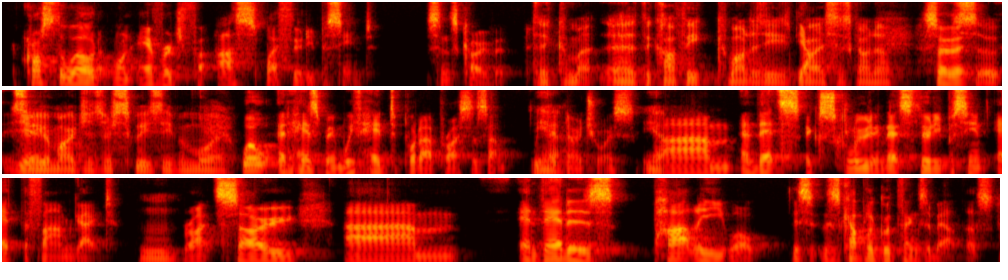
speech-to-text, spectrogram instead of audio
across the world on average for us by 30% since COVID. The com- uh, the coffee commodity Yeah. price has gone up. So, that, So, so yeah. your margins are squeezed even more. Well, it has been. We've had to put our prices up. We Yeah. had no choice. Yeah. Um, and that's excluding, that's 30% at the farm gate. Mm. right? So, um, and that is partly, well, there's, there's a couple of good things about this.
